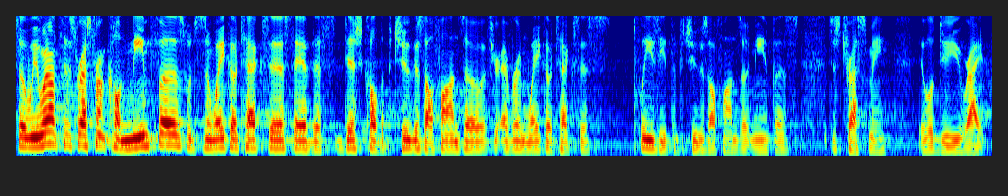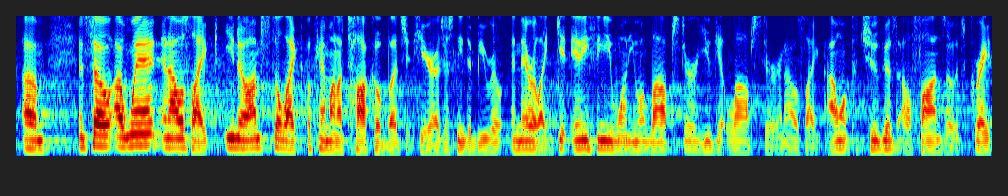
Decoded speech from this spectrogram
So we went out to this restaurant called Ninfa's, which is in Waco, Texas. They have this dish called the Pechugas Alfonso. If you're ever in Waco, Texas, please eat the Pechugas Alfonso at Ninfa's. Just trust me, it will do you right. Um, and so I went and I was like, you know, I'm still like, okay, I'm on a taco budget here. I just need to be real. And they were like, get anything you want. You want lobster? You get lobster. And I was like, I want Pechugas, Alfonso. It's great.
